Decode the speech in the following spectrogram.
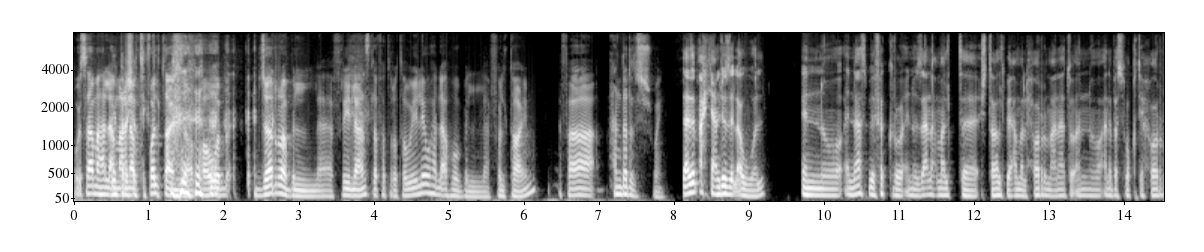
وأسامة هلأ معنا full time job فهو جرب ال freelance لفترة طويلة وهلأ هو بال full time فحندردش شوي. لازم أحكي عن الجزء الأول إنه الناس بيفكروا إنه إذا أنا عملت اشتغلت بعمل حر معناته إنه أنا بس وقتي حر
